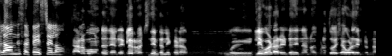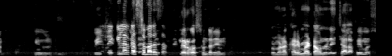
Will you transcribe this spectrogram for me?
ఎలా ఉంది సార్? టేస్ట్ ఎలా ఉంది? చాలా బాగుంటుంది. నేను రెగ్యులర్గా వచ్చి తింటాను ఇక్కడ. ఇడ్లీ వడ రెండు తిన్నాను ఇప్పుడు దోశ కూడా తింటున్నాను. Regular customer sir. రెగ్యులర్గా వస్తుంటా నేను. ఇప్పుడు మన కరీంనగర్ టౌన్ అనేది చాలా famous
